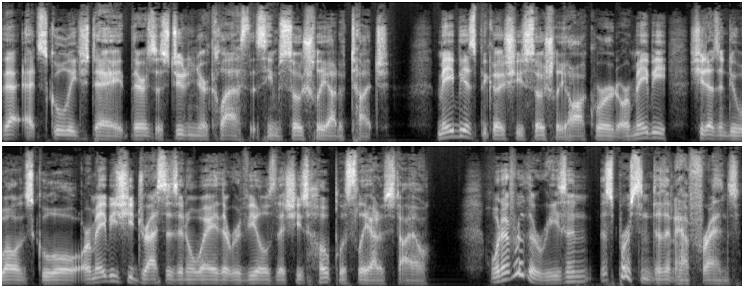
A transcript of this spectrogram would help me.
that at school each day there's a student in your class that seems socially out of touch. Maybe it's because she's socially awkward, or maybe she doesn't do well in school, or maybe she dresses in a way that reveals that she's hopelessly out of style. Whatever the reason, this person doesn't have friends.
